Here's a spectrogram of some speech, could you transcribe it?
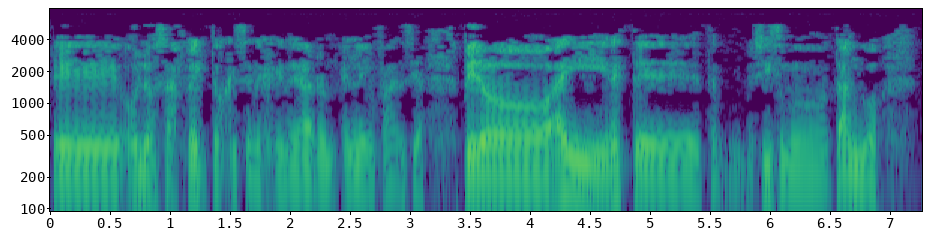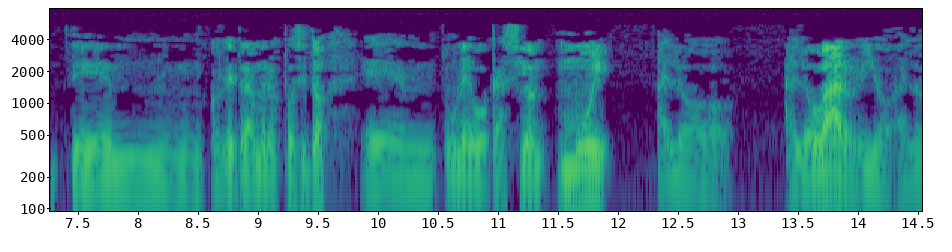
Eh, o los afectos que se le generaron en la infancia. Pero hay en este, bellísimo tango em, con letra de Homero Expósito em, una evocación muy a lo, a lo barrio, a lo,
